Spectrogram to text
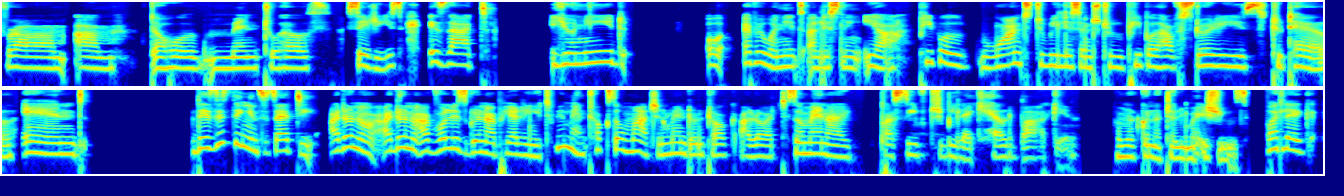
from um the whole mental health series is that you need or everyone needs a listening ear. People want to be listened to. People have stories to tell. And there's this thing in society. I don't know. I don't know. I've always grown up hearing it. Women talk so much and men don't talk a lot. So men are perceived to be like held back and I'm not going to tell you my issues. But like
